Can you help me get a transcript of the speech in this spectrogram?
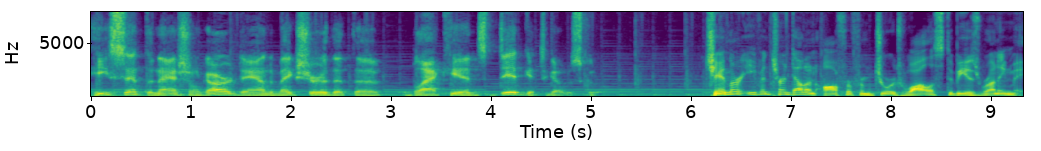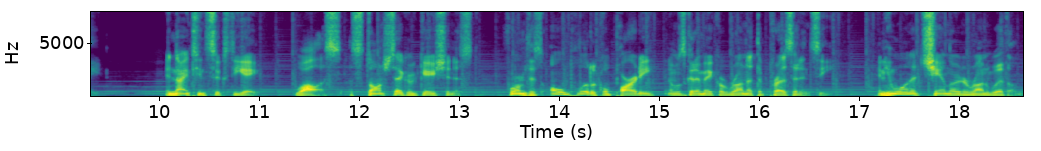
He sent the National Guard down to make sure that the black kids did get to go to school. Chandler even turned down an offer from George Wallace to be his running mate. In 1968, Wallace, a staunch segregationist, formed his own political party and was going to make a run at the presidency, and he wanted Chandler to run with him.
